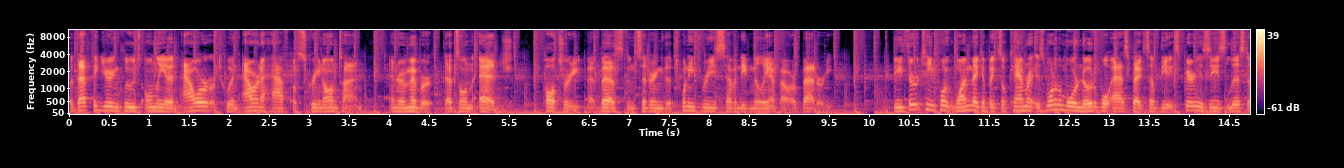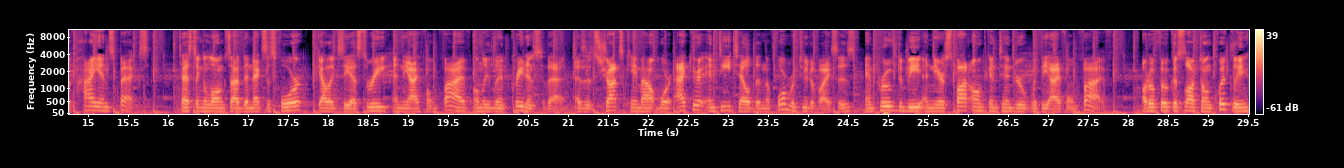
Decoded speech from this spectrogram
but that figure includes only an hour to an hour and a half of screen on time. And remember, that's on edge. paltry at best considering the 2370 mAh battery. The 13.1 megapixel camera is one of the more notable aspects of the Xperia Z's list of high-end specs. Testing alongside the Nexus 4, Galaxy S3, and the iPhone 5 only lent credence to that, as its shots came out more accurate and detailed than the former two devices, and proved to be a near spot-on contender with the iPhone 5. Autofocus locked on quickly,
